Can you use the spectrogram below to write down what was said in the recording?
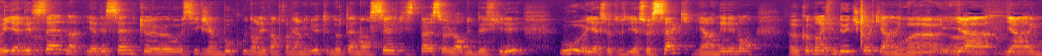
Mais il y a des scènes, il y a des scènes que, aussi que j'aime beaucoup dans les 20 premières minutes, notamment celles qui se passent lors du défilé, où euh, il y, a ce, il y a ce sac, il y a un élément, euh, comme dans les films de Hitchcock, il y a un, Ouais, il y a, il y a un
